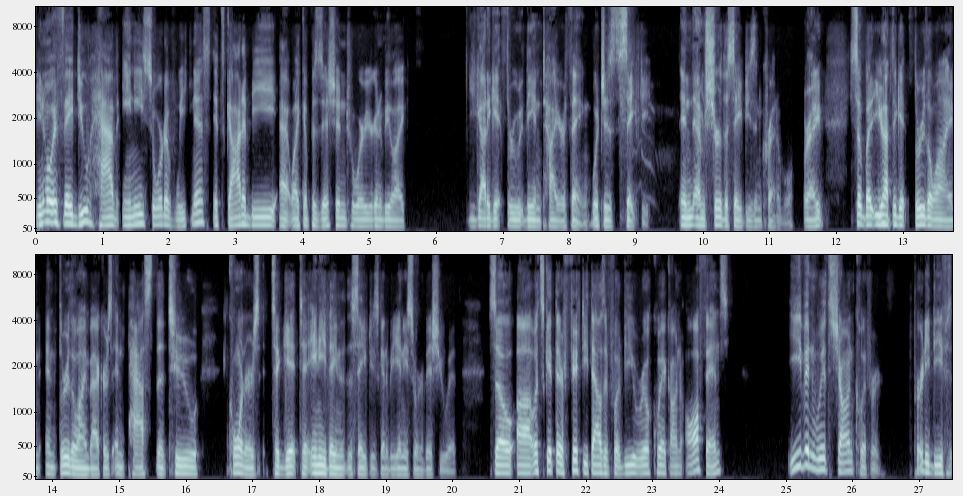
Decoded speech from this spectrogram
You know, if they do have any sort of weakness, it's got to be at like a position to where you're going to be like, you got to get through the entire thing, which is safety. And I'm sure the safety is incredible, right? So, but you have to get through the line and through the linebackers and past the two corners to get to anything that the safety is going to be any sort of issue with. So uh, let's get their 50,000 foot view real quick on offense. Even with Sean Clifford, pretty def-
